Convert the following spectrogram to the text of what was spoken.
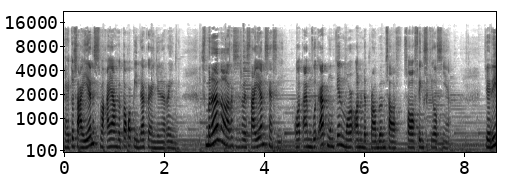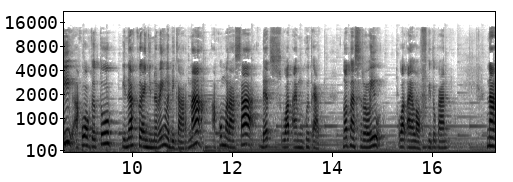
Yaitu science makanya waktu itu aku pindah ke engineering. Sebenarnya nggak necessarily science-nya sih. What I'm good at mungkin more on the problem solving skills-nya. Jadi aku waktu itu pindah ke engineering lebih karena aku merasa that's what I'm good at. Not necessarily what I love gitu kan nah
